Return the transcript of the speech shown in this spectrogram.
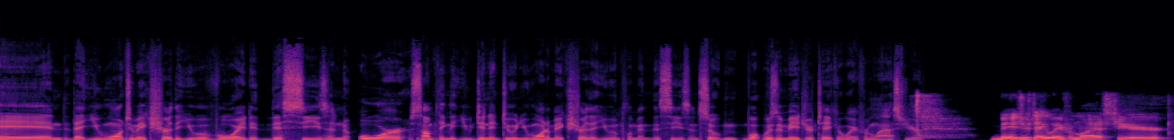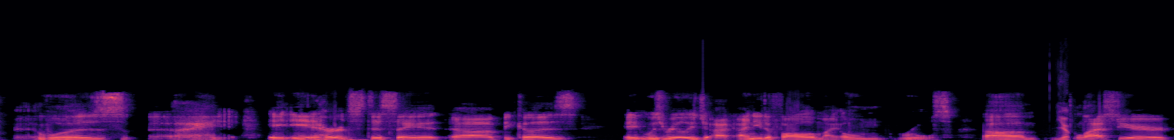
and that you want to make sure that you avoid this season or something that you didn't do and you want to make sure that you implement this season. So what was a major takeaway from last year? Major takeaway from last year was uh, it, it, hurts to say it uh, because it was really I, I, need to follow my own rules. Um, yep. Last year,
